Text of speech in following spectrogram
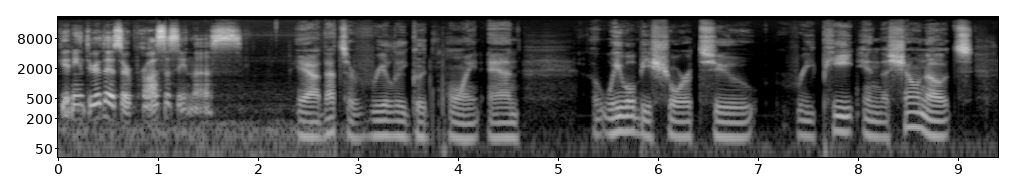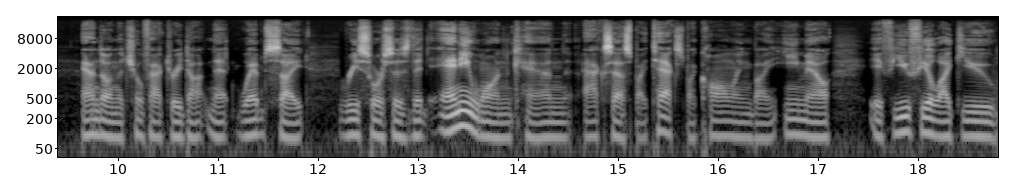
getting through this or processing this. Yeah, that's a really good point. And we will be sure to repeat in the show notes and on the chillfactory.net website resources that anyone can access by text, by calling, by email. If you feel like you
